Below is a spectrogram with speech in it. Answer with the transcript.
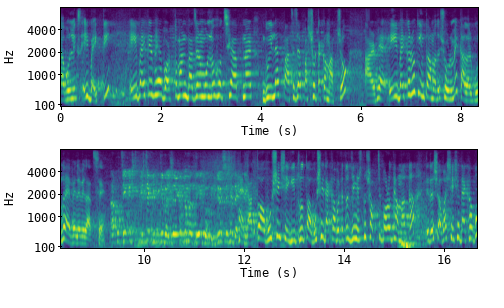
ডাবল ডিক্স এই বাইকটি। এই বাইকের ভাইয়া বর্তমান বাজার মূল্য হচ্ছে আপনার দুই লাখ পাঁচ হাজার পাঁচশো টাকা মাত্র। আর ভাইয়া এই বাইকেরও কিন্তু আমাদের শোরুমে কালারগুলো অ্যাভেলেবেল আছে। হ্যাঁ তা তো অবশ্যই সেই গিফটগুলো তো অবশ্যই দেখাবো। এটা তো যেহেতু সবচেয়ে বড় ধামাকা এটা সবার শেষে দেখাবো।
